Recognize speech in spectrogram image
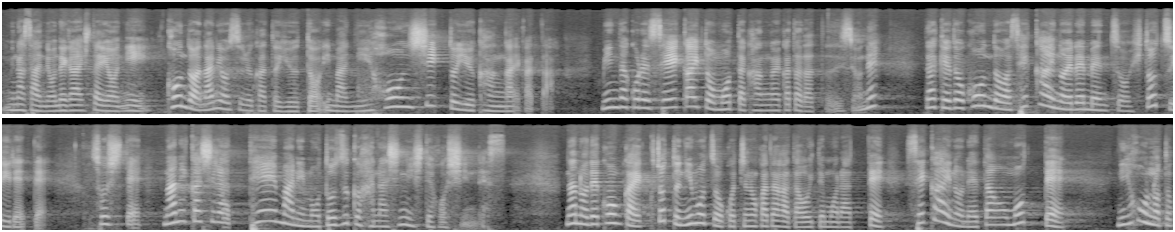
皆さんにお願いしたように今度は何をするかというと今日本史という考え方。みんなこれ正解と思った考え方だったですよね。だけど今度は世界のエレメンツを一つ入れてそして何かしらテーマに基づく話にしてほしいんです。なので今回ちょっと荷物をこっちの方々置いてもらって世界のネタを持って日本のと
